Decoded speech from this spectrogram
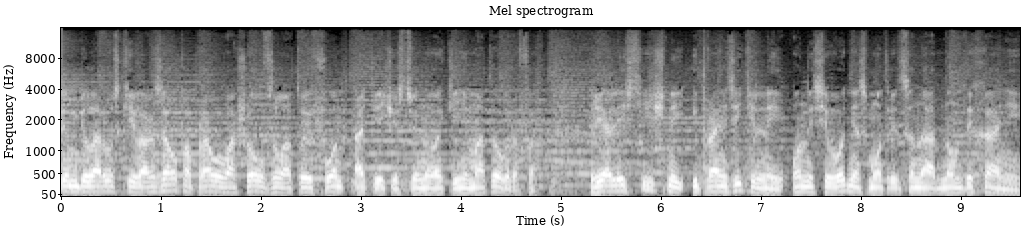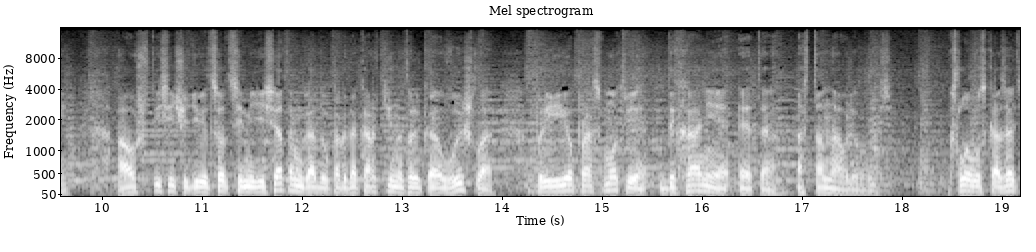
Фильм «Белорусский вокзал» по праву вошел в золотой фонд отечественного кинематографа. Реалистичный и пронзительный он и сегодня смотрится на одном дыхании. А уж в 1970 году, когда картина только вышла, при ее просмотре дыхание это останавливалось. К слову сказать,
